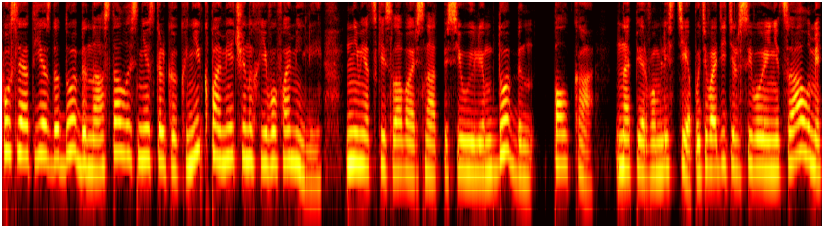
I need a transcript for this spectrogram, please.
После отъезда Добина осталось несколько книг, помеченных его фамилией. Немецкий словарь с надписью «Уильям Добин. Полка» на первом листе, путеводитель с его инициалами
